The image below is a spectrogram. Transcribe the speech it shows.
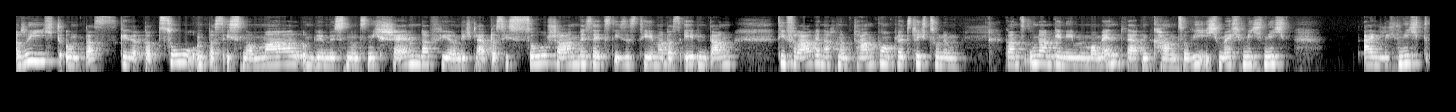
riecht und das gehört dazu und das ist normal und wir müssen uns nicht schämen dafür. Und ich glaube, das ist so schambesetzt, dieses Thema, dass eben dann die Frage nach einem Tampon plötzlich zu einem ganz unangenehmen Moment werden kann. So wie ich möchte mich nicht, eigentlich nicht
